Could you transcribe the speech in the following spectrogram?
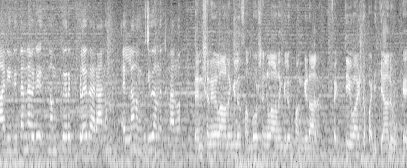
ആ രീതിയിൽ തന്നെ അവർ നമുക്ക് റിപ്ലൈ തരാനും എല്ലാം നമുക്ക് ചെയ്തു തന്നിട്ടുണ്ടായിരുന്നു. ടെൻഷനുകളാണെങ്കിലും സന്തോഷങ്ങളാണെങ്കിലും പങ്കിടാനും എഫക്റ്റീവായിട്ട് പഠിക്കാനും ഒക്കെ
